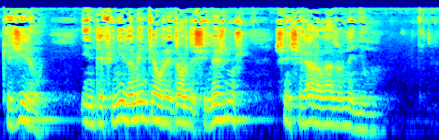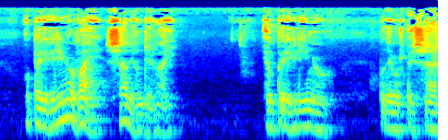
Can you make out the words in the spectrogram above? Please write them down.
que giram indefinidamente ao redor de si mesmos sem chegar a lado nenhum. O peregrino vai, sabe onde vai. É um peregrino, podemos pensar,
